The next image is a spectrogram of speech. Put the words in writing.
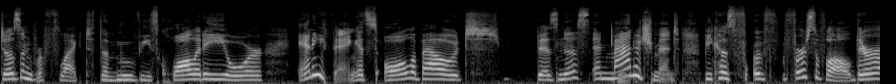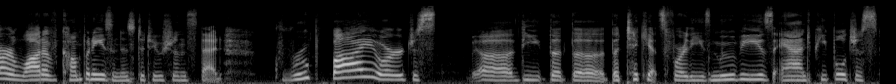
doesn't reflect the movie's quality or anything. It's all about business and management because first of all there are a lot of companies and institutions that group buy or just uh, the, the, the, the tickets for these movies and people just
